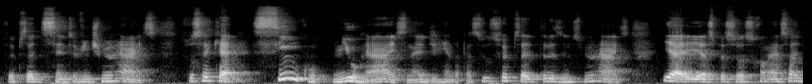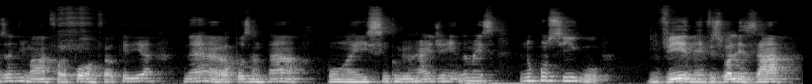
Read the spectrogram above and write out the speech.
você vai precisar de 120 mil reais. Se você quer 5 mil reais né, de renda passiva, você vai precisar de 300 mil reais. E aí as pessoas começam a desanimar. Falam, pô, Rafael, eu queria né, aposentar com aí 5 mil reais de renda, mas eu não consigo ver, né, visualizar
